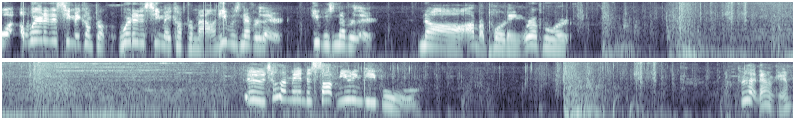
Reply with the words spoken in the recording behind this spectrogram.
What? Where did his teammate come from? Where did his teammate come from, Alan? He was never there. He was never there. Nah, I'm reporting. Report. Dude, tell that man to stop muting people. Turn that down, Cam.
